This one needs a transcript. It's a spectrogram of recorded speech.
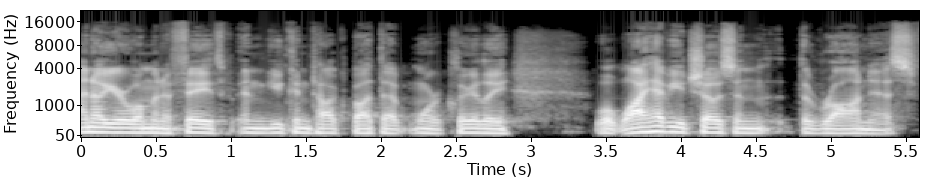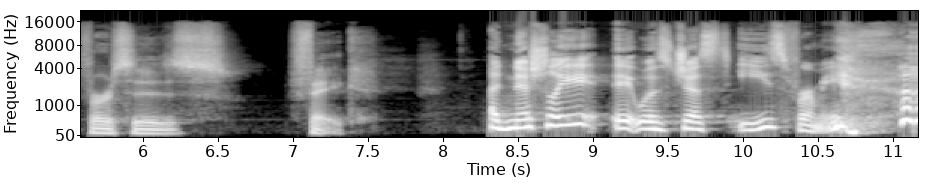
I know you're a woman of faith, and you can talk about that more clearly. Well, why have you chosen the rawness versus fake? Initially, it was just ease for me.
